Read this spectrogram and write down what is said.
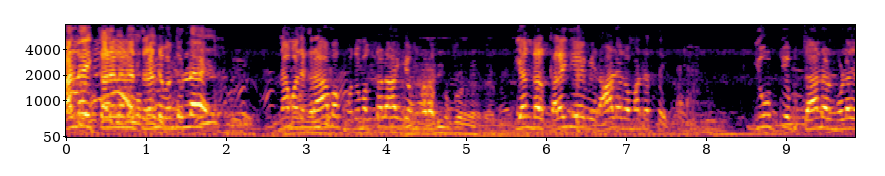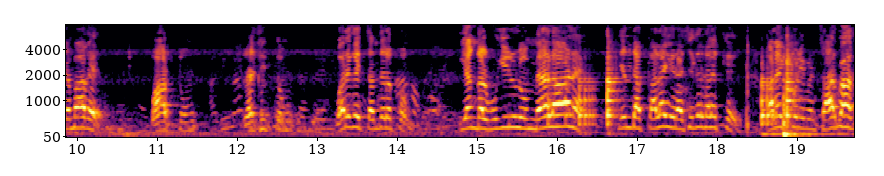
அலை கடலில் திரண்டு வந்துள்ள நமது கிராம பொதுமக்களாகிய எங்கள் கலைதேவி நாடக மன்றத்தை யூடியூப் சேனல் மூலயமாக பார்த்தும் ரசித்தும் வருகை தந்திருக்கும். எங்கள் உயிரிலும் மேலான இந்த கலை ரசிகர்களுக்கு கலைக்குழுவின் சார்பாக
